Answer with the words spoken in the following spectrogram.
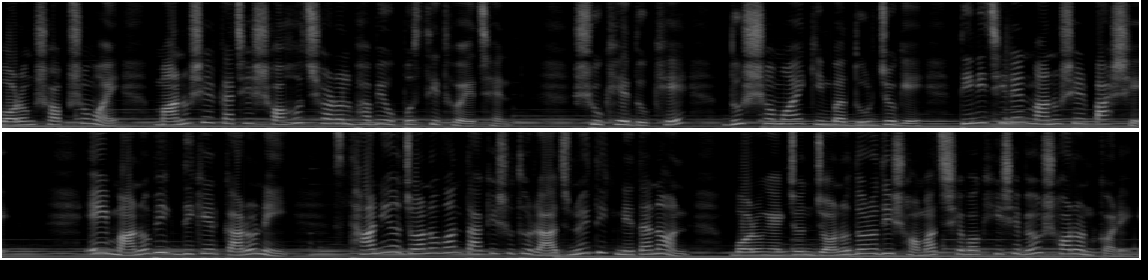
বরং সবসময় মানুষের কাছে সহজ সরলভাবে উপস্থিত হয়েছেন। সুখে দুঃখে, দুঃসময় কিংবা দুর্যোগে তিনি ছিলেন মানুষের পাশে। এই মানবিক দিকের কারণেই স্থানীয় জনগণ তাকে শুধু রাজনৈতিক নেতা নন, বরং একজন জনদরদী সমাজসেবক হিসেবেও স্মরণ করে।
